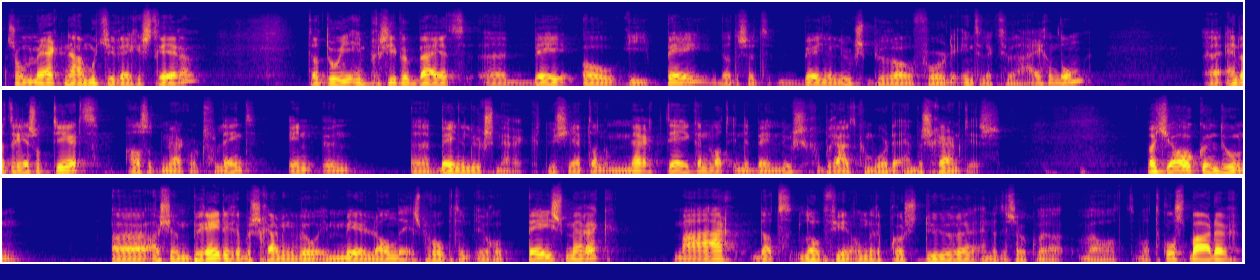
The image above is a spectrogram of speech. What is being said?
Zo'n merknaam moet je registreren. Dat doe je in principe bij het eh, BOIP, dat is het Benelux Bureau voor de Intellectuele Eigendom. Eh, en dat resulteert, als het merk wordt verleend, in een eh, Benelux-merk. Dus je hebt dan een merkteken wat in de Benelux gebruikt kan worden en beschermd is. Wat je ook kunt doen, eh, als je een bredere bescherming wil in meer landen, is bijvoorbeeld een Europees merk. Maar dat loopt via een andere procedure en dat is ook wel, wel wat, wat kostbaarder.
